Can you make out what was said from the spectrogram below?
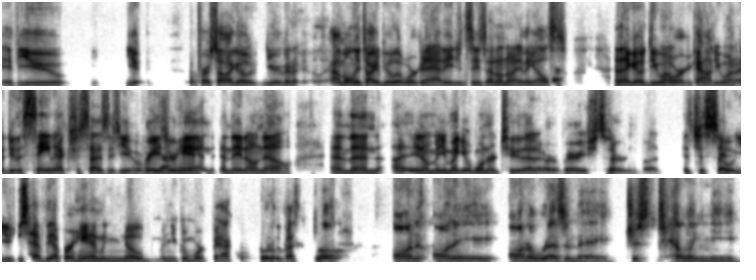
if you you first off I go, you're gonna I'm only talking to people that work in ad agencies. I don't know anything else. And I go, Do you want to work account? Do you want to do the same exercise as you? Raise Yeah. your hand and they don't know. And then uh, you know, you might get one or two that are very certain, but it's just so you just have the upper hand when you know when you can work backward. The best Well, on on a on a resume, just telling me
